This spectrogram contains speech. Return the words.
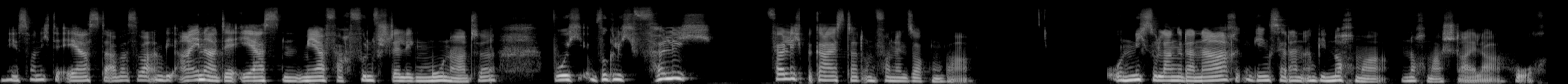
nee, es war nicht der erste, aber es war irgendwie einer der ersten mehrfach fünfstelligen Monate, wo ich wirklich völlig völlig begeistert und von den Socken war. Und nicht so lange danach ging es ja dann irgendwie noch mal, noch mal steiler hoch.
